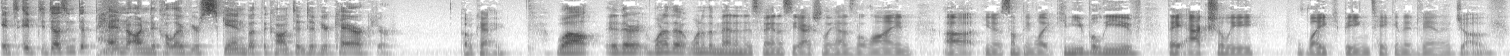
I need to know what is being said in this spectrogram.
it it doesn't depend on the color of your skin, but the content of your character. Okay. Well, there one of the one of the men in this fantasy actually has the line, uh, you know, something like, "Can you believe they actually like being taken advantage of?"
